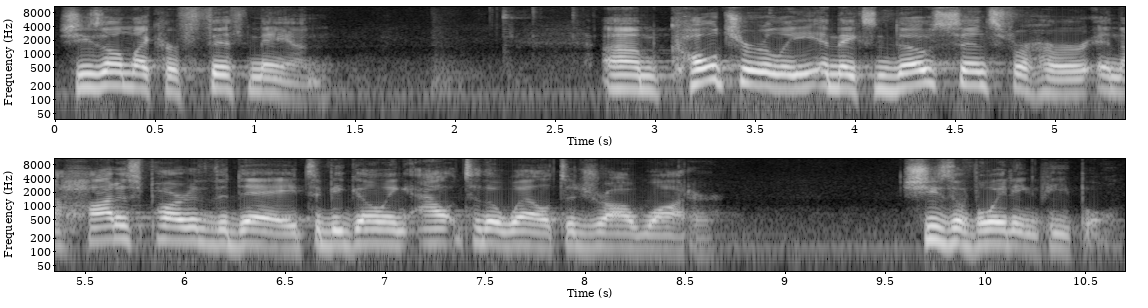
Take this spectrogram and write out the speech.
She's on like her fifth man. Um, culturally, it makes no sense for her in the hottest part of the day to be going out to the well to draw water. She's avoiding people.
